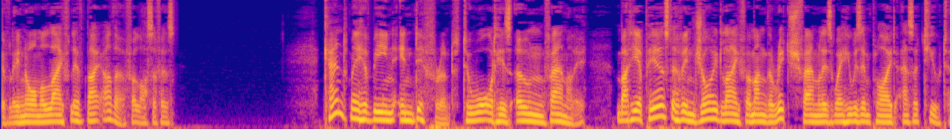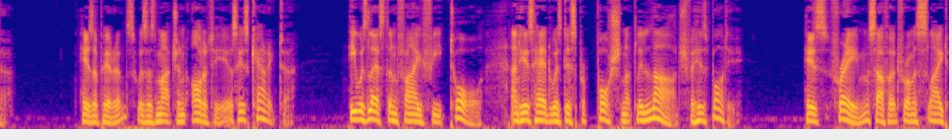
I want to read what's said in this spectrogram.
relatively normal life lived by other philosophers. Kant may have been indifferent toward his own family, but he appears to have enjoyed life among the rich families where he was employed as a tutor. His appearance was as much an oddity as his character. He was less than five feet tall, and his head was disproportionately large for his body. His frame suffered from a slight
